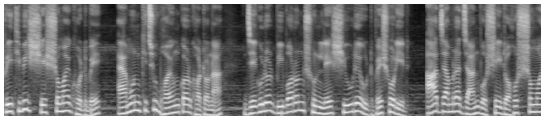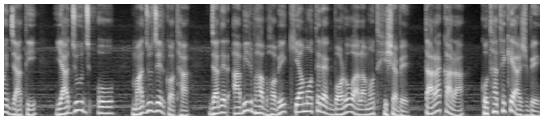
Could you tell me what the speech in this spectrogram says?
পৃথিবীর শেষ সময় ঘটবে এমন কিছু ভয়ঙ্কর ঘটনা যেগুলোর বিবরণ শুনলে শিউরে উঠবে শরীর। আজ আমরা জানব সেই রহস্যময় জাতি ইয়াজুজ ও মাজুজের কথা, যাদের আবির্ভাব হবে কিয়ামতের এক বড় আলামত হিসাবে। তারা কারা, কোথা থেকে আসবে,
